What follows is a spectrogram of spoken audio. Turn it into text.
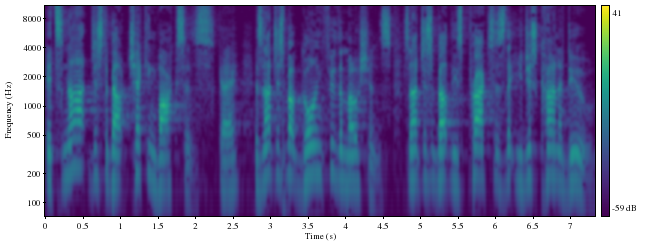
It's not just about checking boxes, okay? It's not just about going through the motions. It's not just about these practices that you just kind of do.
